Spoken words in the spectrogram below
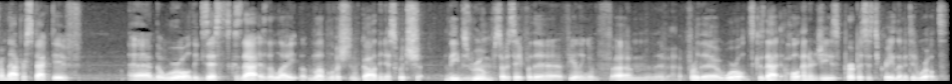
from that perspective, uh, the world exists because that is the light level of, of, godliness which leaves room, so to say, for the feeling of um, for the worlds because that whole energy's purpose is to create limited worlds.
